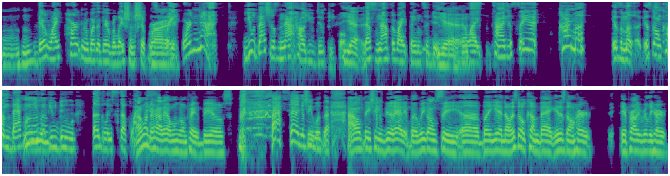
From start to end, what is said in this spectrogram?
mm-hmm. their life partner, whether their relationship was right. great or not, you that's just not how you do people. Yeah. That's not the right thing to do. Yeah. And like Tanya said, karma is a mug. It's gonna come back mm-hmm. on you if mm-hmm. you do ugly stuff like I wonder that. how that one gonna pay the bills. Cause she was, I don't think she was good at it, but we gonna see. Uh, but yeah, no, it's gonna come back. It is gonna hurt. It probably really hurt,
